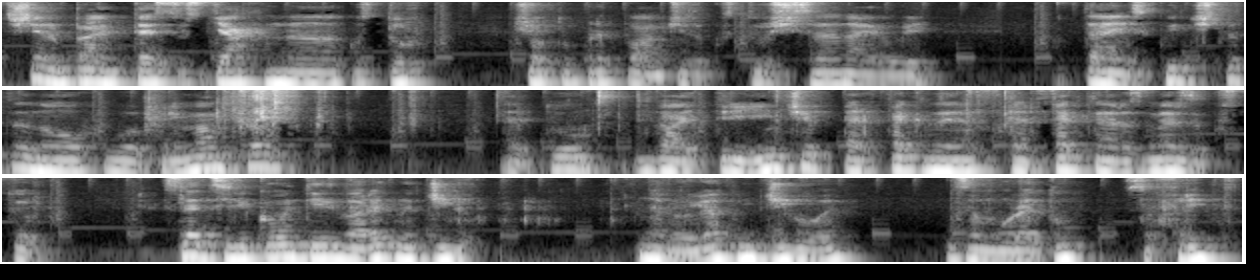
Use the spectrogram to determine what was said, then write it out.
Ще направим тест с тях на костур, защото предполагам, че за костур ще са най-добри. тайни сквитчетата, много хубава примамка. Ето 2,3 инча, перфектен, перфектен размер за костюр. След силиконите идва ред на джига. Невероятни джигове за морето, са фрит.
